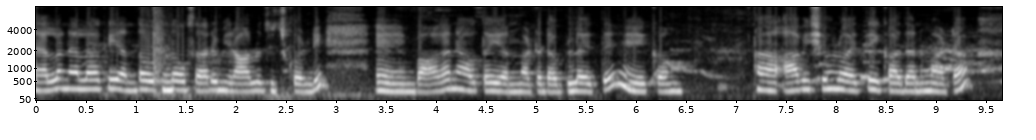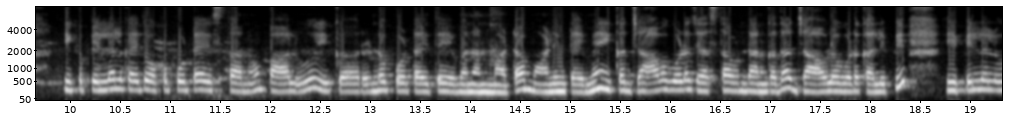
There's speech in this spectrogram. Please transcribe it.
నెల నెలకి ఎంత అవుతుందో ఒకసారి మీరు ఆలోచించుకోండి. బాగానే అవుతాయి అన్నమాట డబ్బులు అయితే. ఇక ఆ, ఆ విషయంలో అయితే ఇక అదనమాట ఇక పిల్లలకైతే ఒక పూట ఇస్తాను పాలు. ఇక రెండో పూట అయితే ఇవ్వనమాట మార్నింగ్ టైమే ఇక జావ కూడా చేస్తూ ఉంటాను కదా జావలో కూడా కలిపి ఈ పిల్లలు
